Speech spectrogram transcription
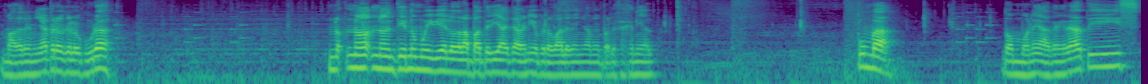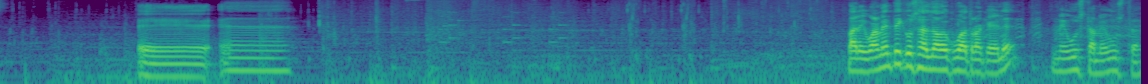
Madre mía, pero qué locura no, no, no entiendo muy bien lo de las baterías que ha venido Pero vale, venga, me parece genial. Pumba. Dos monedas de gratis. Eh... eh... Vale, igualmente hay que usar el dado 4 aquel, ¿eh? Me gusta, me gusta.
